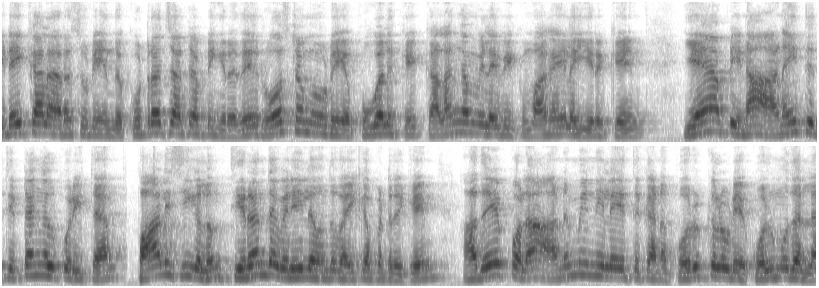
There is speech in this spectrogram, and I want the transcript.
இடைக்கால அரசுடைய இந்த குற்றச்சாட்டு அப்படிங்கிறது ரோஸ்டமுடைய புகழுக்கு களங்கம் விளைவிக்கும் வகையில் இருக்கு. ஏன் அப்படின்னா அனைத்து திட்டங்கள் குறித்த பாலிசிகளும் திறந்த வெளியில் வந்து வைக்கப்பட்டிருக்கு. அதே போல அணுமின் நிலையத்துக்கான பொருட்களுடைய கொள்முதல்ல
